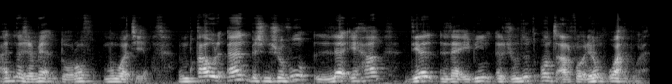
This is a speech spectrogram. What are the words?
عندنا جميع الظروف مواتية. نبقاو الآن باش نشوفوا اللائحة ديال اللاعبين الجدد. ونتعرفوا عليهم واحد واحد.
